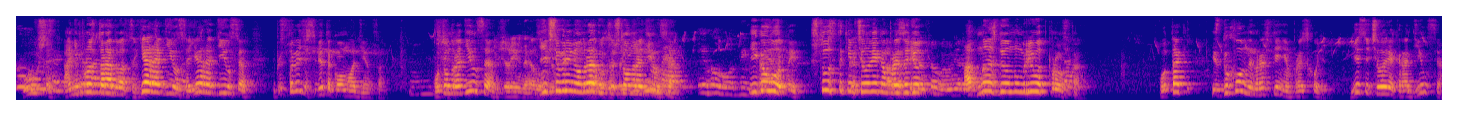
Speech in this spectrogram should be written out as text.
Кушать, а не просто радоваться. Я родился, я родился. И представляете себе такого младенца. Вот он родился, и все время, и все время он радуется, что он родился. И голодный. И голодный. Что с таким человеком произойдет? Однажды он умрет просто. Вот так и с духовным рождением происходит. Если человек родился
